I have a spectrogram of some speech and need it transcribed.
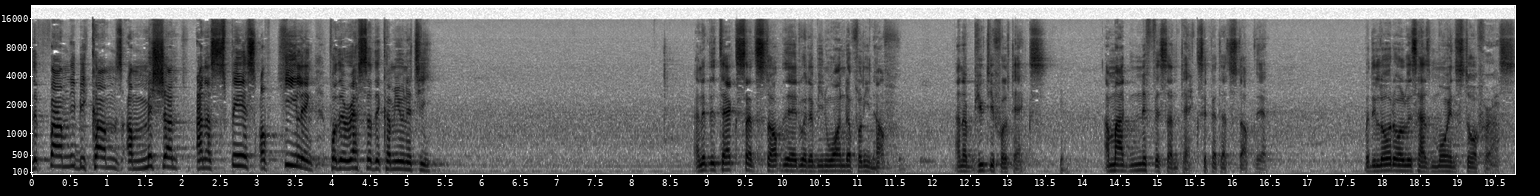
the family becomes a mission and a space of healing for the rest of the community. And if the text had stopped there, it would have been wonderful enough. And a beautiful text. A magnificent text if it had stopped there. But the Lord always has more in store for us.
